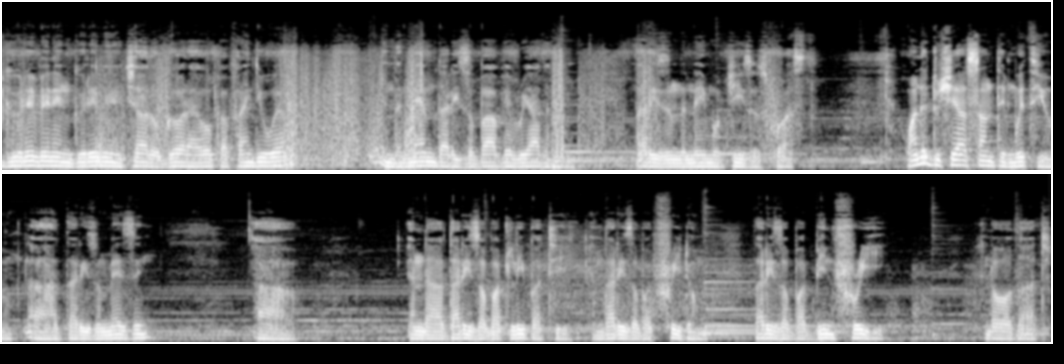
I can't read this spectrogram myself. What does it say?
Good evening, good evening, child of God. I hope I find you well. In the name that is above every other name, that is in the name of Jesus Christ. I wanted to share something with you uh, that is amazing, uh, and uh, that is about liberty, and that is about freedom, that is about being free, and all that.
